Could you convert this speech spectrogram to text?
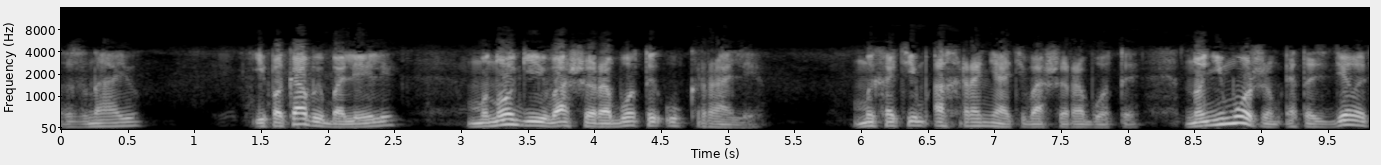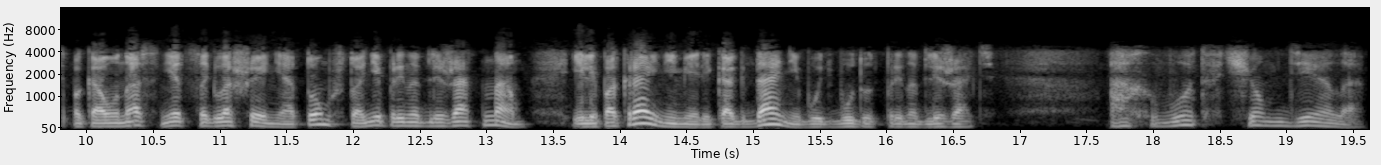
Знаю. И пока вы болели, многие ваши работы украли. Мы хотим охранять ваши работы, но не можем это сделать, пока у нас нет соглашения о том, что они принадлежат нам, или, по крайней мере, когда-нибудь будут принадлежать. Ах, вот в чем дело!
